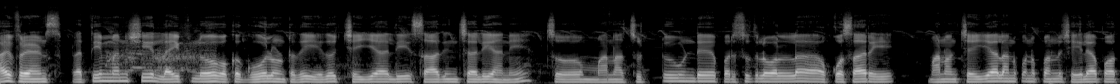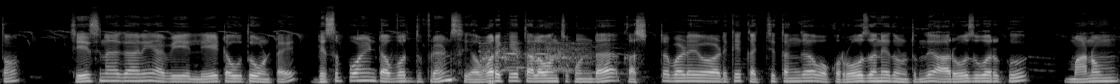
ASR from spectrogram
హాయ్ ఫ్రెండ్స్ ప్రతి మనిషి లైఫ్లో ఒక గోల్ ఉంటుంది. ఏదో చెయ్యాలి సాధించాలి అని. సో మన చుట్టూ ఉండే పరిస్థితుల వల్ల ఒక్కోసారి మనం చెయ్యాలనుకున్న పనులు చేయలేకపోతాం. చేసినా కానీ అవి లేట్ అవుతూ ఉంటాయి. డిసప్పాయింట్ అవ్వద్దు ఫ్రెండ్స్. ఎవరికి తల వంచకుండా కష్టపడేవాడికి ఖచ్చితంగా ఒక రోజు అనేది ఉంటుంది. ఆ రోజు వరకు మనం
